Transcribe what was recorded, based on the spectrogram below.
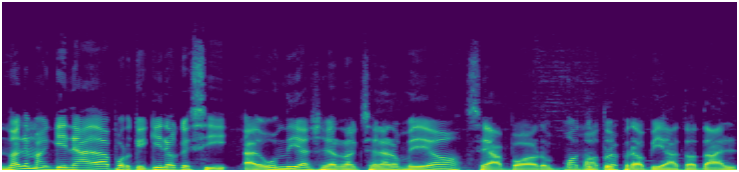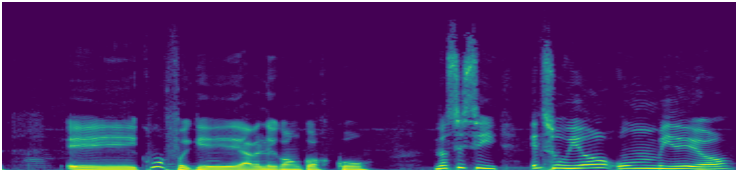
No le manqué nada porque quiero que si algún día llegue a reaccionar a un video, sea por motus, propia. total. Eh, ¿Cómo fue que hablé con Coscu? No sé si él subió un video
